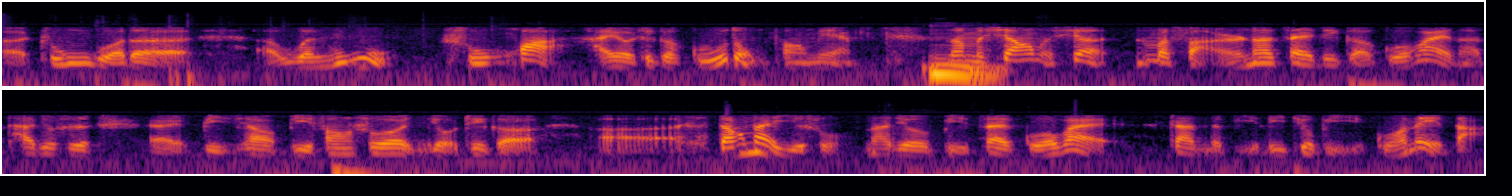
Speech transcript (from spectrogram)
呃，中国的呃文物、书画还有这个古董方面，那么相像那么反而呢，在这个国外呢，它就是呃比较，比方说有这个呃当代艺术，那就比在国外占的比例就比国内大。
